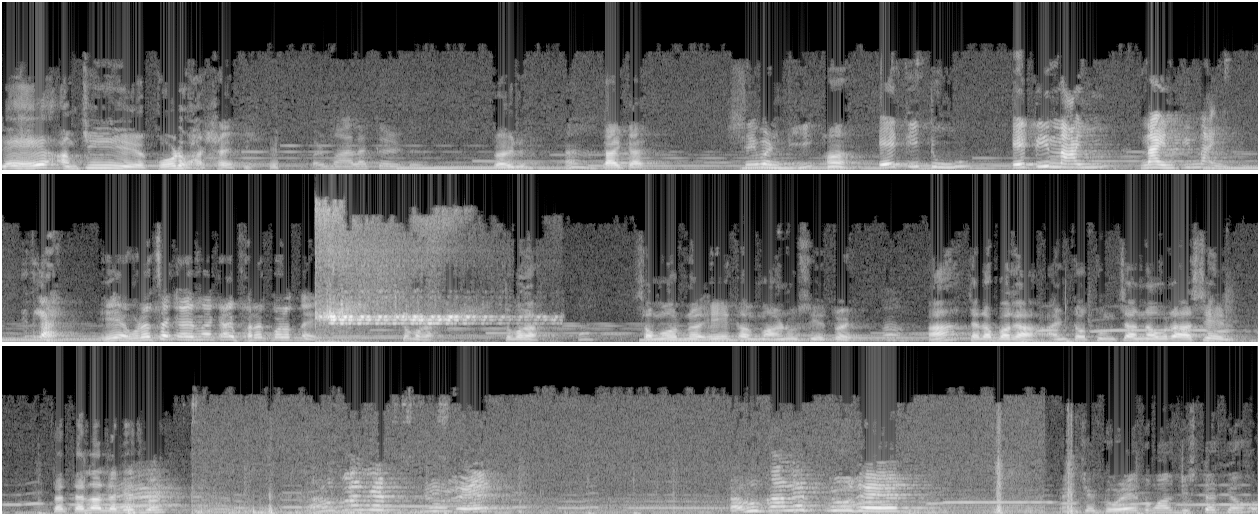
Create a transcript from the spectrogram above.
ते आमची कोड भाषा आहे ती. पण मला कळलं. कळली? काय काय? सेवन्टी हा. Eighty two eighty nine ninety nine. काय? हे एवढंच काय? ना काय फरक पडत नाही. तो बघा तो बघा. समोरनं एक माणूस येतोय. हा. त्याला बघा. आणि तो तुमचा नवरा असेल तर त्याला लगेच घेऊन त्यांचे डोळे तुम्हाला दिसतात का हो?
